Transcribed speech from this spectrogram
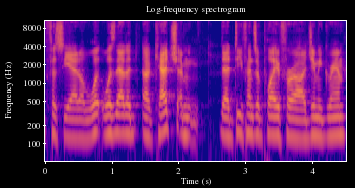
for Seattle. What was that a, a catch? I mean, that defensive play for uh, Jimmy Graham.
